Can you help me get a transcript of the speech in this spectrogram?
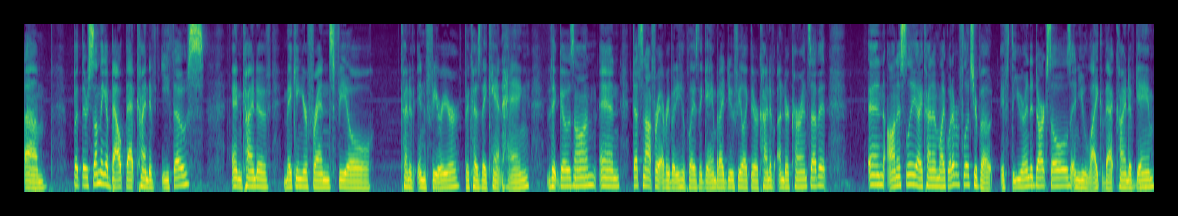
Um, but there's something about that kind of ethos and kind of making your friends feel kind of inferior because they can't hang that goes on. And that's not for everybody who plays the game but i do feel like there are kind of undercurrents of it and honestly i kind of like whatever floats your boat if you're into dark souls and you like that kind of game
